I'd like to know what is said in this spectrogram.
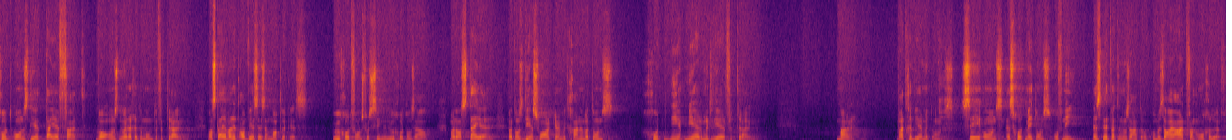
God ons deur tye vat waar ons nodig het om hom te vertrou? Daar's tye wat dit obvious is en maklik is hoe God vir ons voorsien en hoe God ons help. Maar daar's tye wat ons deur swaar kry moet gaan en wat ons God nie, meer moet leer vertrou. Maar wat gebeur met ons? Sê ons, is God met ons of nie? Is dit wat in ons harte opkom? Is daai hart van ongeloof,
